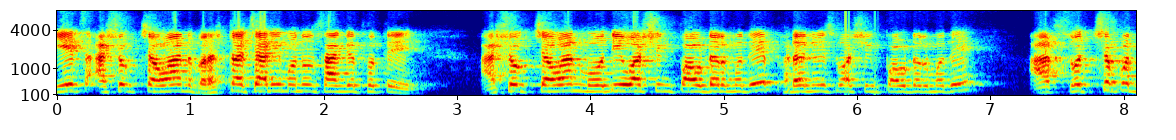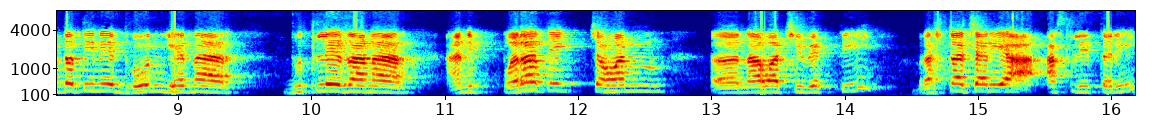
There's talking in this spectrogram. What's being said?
तेच अशोक चव्हाण भ्रष्टाचारी म्हणून सांगत होते. अशोक चव्हाण मोदी वॉशिंग पावडरमध्ये फडणवीस वॉशिंग पावडरमध्ये आज स्वच्छ पद्धतीने धुवून घेणार धुतले जाणार आणि परत एक चव्हाण नावाची व्यक्ती भ्रष्टाचारी असली तरी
